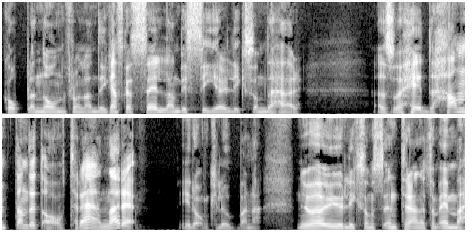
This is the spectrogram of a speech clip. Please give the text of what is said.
kopplar någon från landet. Det är ganska sällan vi ser liksom det här, alltså headhuntandet av tränare i de klubbarna. Nu har ju liksom en tränare som Emma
